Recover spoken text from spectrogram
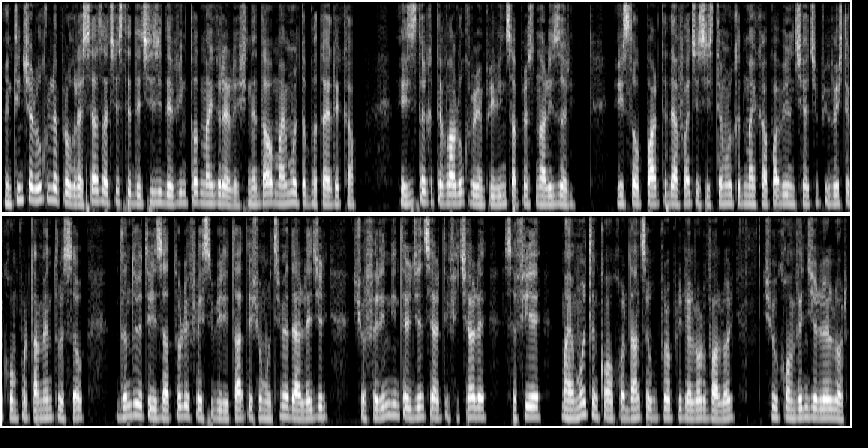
În timp ce lucrurile progresează, aceste decizii devin tot mai grele și ne dau mai multă bătaie de cap. Există câteva lucruri în privința personalizării. Există o parte de a face sistemul cât mai capabil în ceea ce privește comportamentul său, dându-i utilizatorului flexibilitate și o mulțime de alegeri și oferind inteligenței artificiale să fie mai mult în concordanță cu propriile lor valori și cu convingerile lor.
